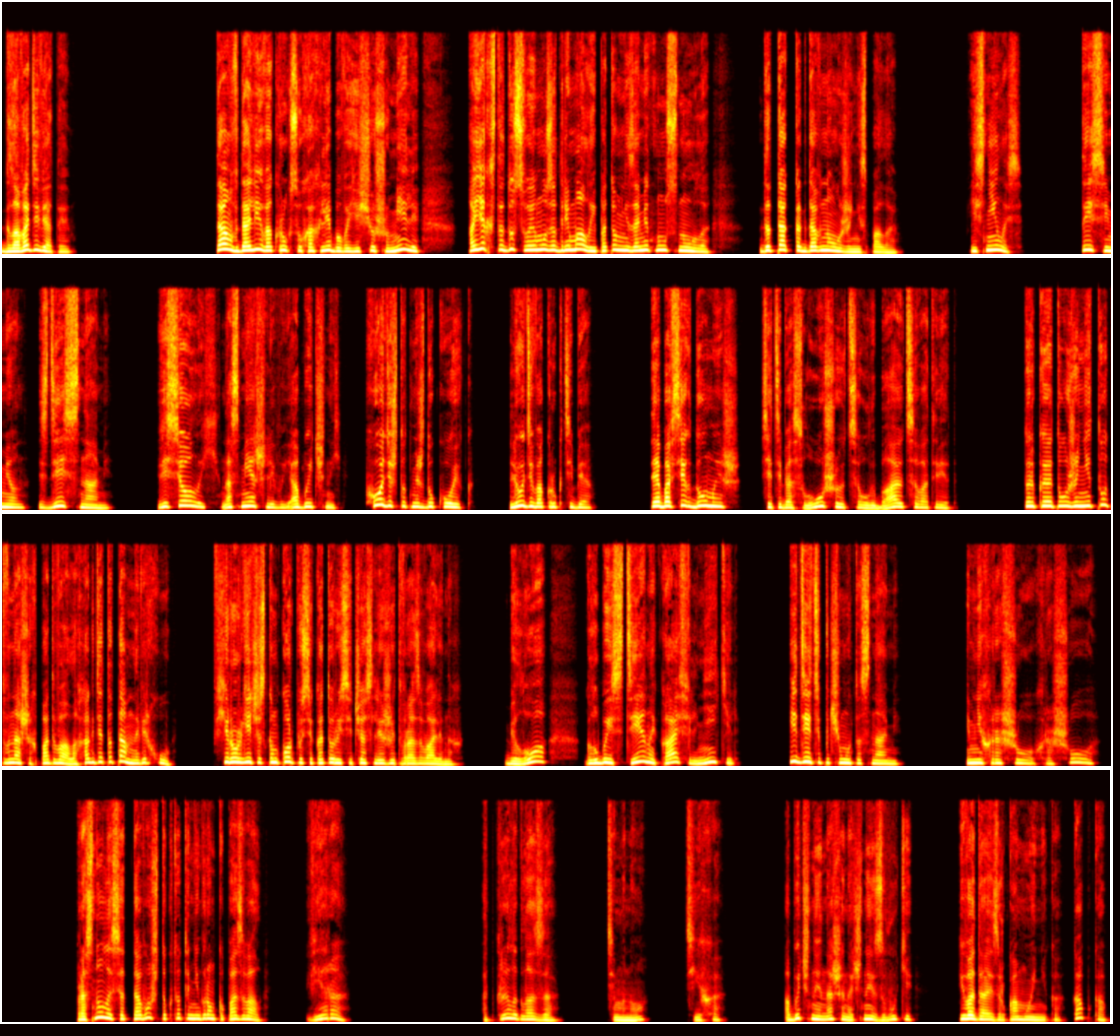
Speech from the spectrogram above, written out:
Глава девятая. Там вдали вокруг Сухохлебова еще шумели, а я к стыду своему задремала и потом незаметно уснула, да так, как давно уже не спала. И снилось. Ты, Семен, здесь с нами. Веселый, насмешливый, обычный. Ходишь тут между коек, люди вокруг тебя. Ты обо всех думаешь, все тебя слушаются, улыбаются в ответ. Только это уже не тут, в наших подвалах, а где-то там, наверху, в хирургическом корпусе, который сейчас лежит в развалинах. Бело, голубые стены, кафель, никель. И дети почему-то с нами. И мне хорошо, хорошо. Проснулась от того, что кто-то негромко позвал. «Вера?» Открыла глаза. Темно, тихо. Обычные наши ночные звуки и вода из рукомойника. Кап-кап.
